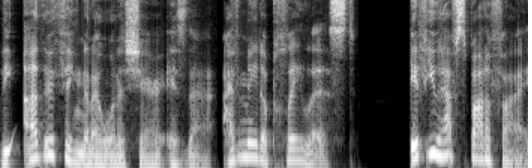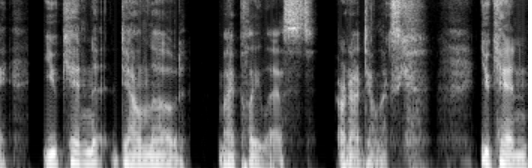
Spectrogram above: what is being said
The other thing that I want to share is that I've made a playlist. If you have Spotify, you can download my playlist or not download. You can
